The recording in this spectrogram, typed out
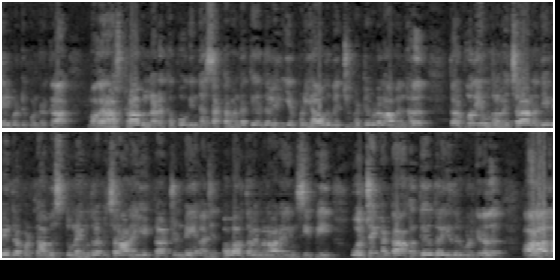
செயல்பட்டுக் கொண்டிருக்கிறார். மகாராஷ்டிராவில் நடக்கப் போகின்ற சட்டமன்ற தேர்தலில் எப்படியாவது வெற்றி பெற்று விடலாம் என்று தற்போதைய முதலமைச்சரான தேவேந்திர பட்னாவிஸ் துணை முதலமைச்சரான ஏக்நாத் ஷிண்டே அஜித் பவார் தலைமையிலான என்சிபி ஒற்றைக்கட்டாக தேர்தலை எதிர்கொள்கிறது. ஆனால்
